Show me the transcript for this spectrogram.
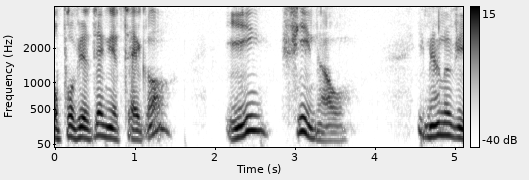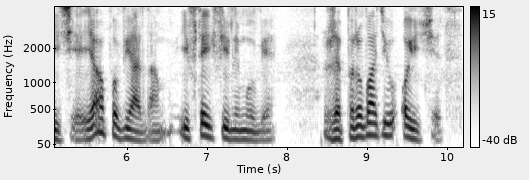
opowiedzenie tego i finał. I mianowicie ja opowiadam i w tej chwili mówię, że prowadził ojciec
